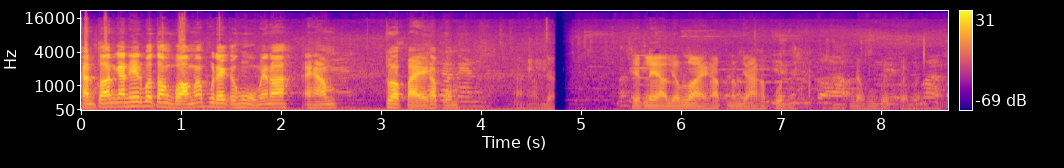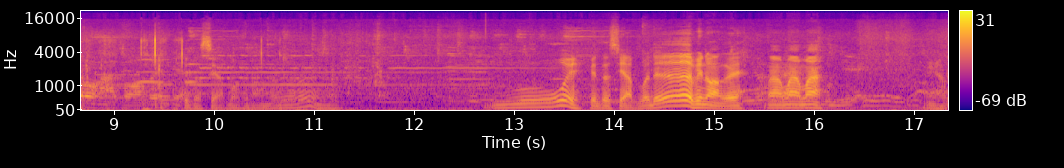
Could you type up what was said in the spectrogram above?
ขั้นตอนการเฮ็ดบ่ต้องบอกนะผู้ใดก็ฮู้แม่นเนาะไอ้หำทั่วไปครับผม เสร็จแล้วเรียบร้อยครับน้ำยาขับปุ่นเดี๋ยวผมไปเปิดเบิ่งครับเป็นตาเสียบบ่พี่น้องเด้อโอ้ยเป็นตาเสียบบ่เด้อพี่น้องเอ้ยมามามานี่ครับ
